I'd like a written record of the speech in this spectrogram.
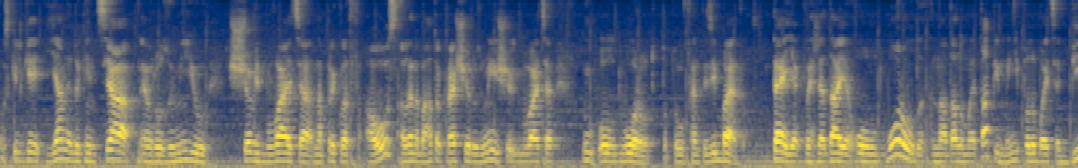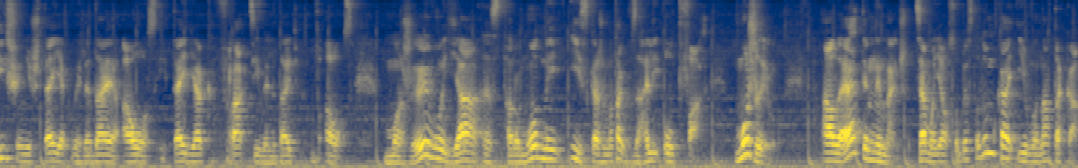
оскільки я не до кінця розумію, що відбувається, наприклад, в AOS, але набагато краще розумію, що відбувається у Old World, тобто у Fantasy Battles. Те, як виглядає Old World на даному етапі, мені подобається більше, ніж те, як виглядає AOS, і те, як фракції виглядають в AOS. Можливо, я старомодний і, скажімо так, взагалі олдфаг. Можливо. Але тим не менше, це моя особиста думка, і вона така.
